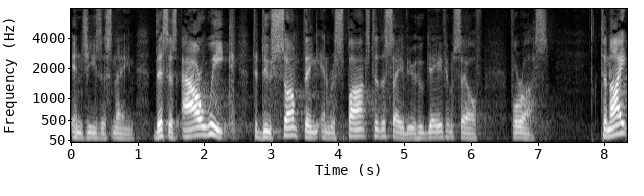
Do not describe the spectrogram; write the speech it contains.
in Jesus' name? This is our week to do something in response to the Savior who gave himself for us. Tonight,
